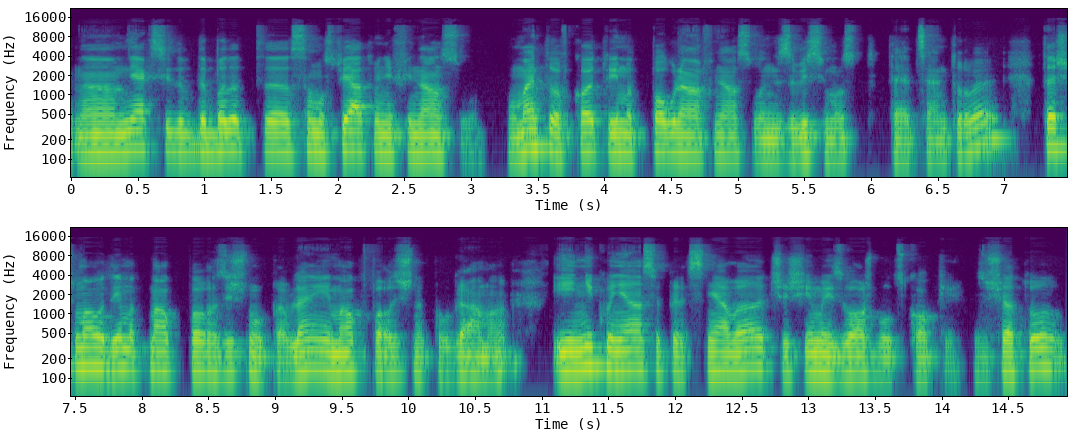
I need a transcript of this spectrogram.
някакси да, да бъдат самостоятелни финансово. Момента, в който имат по-голяма финансова независимост, тези центрове, те ще могат да имат малко по-различно управление и малко по-различна програма и никой няма да се притеснява, че ще има изложба от Скопие. Защото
